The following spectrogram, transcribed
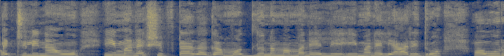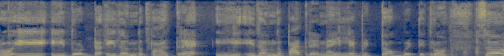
ಆಕ್ಚುಲಿ ನಾವು ಈ ಮನೆಗೆ ಶಿಫ್ಟ್ ಆದಾಗ ಮೊದಲು ನಮ್ಮ ಮನೆಯಲ್ಲಿ, ಈ ಮನೇಲಿ ಯಾರಿದ್ರು, ಅವರು ಈ ಈ ದೊಡ್ಡ, ಇದೊಂದು ಪಾತ್ರೆ, ಈ, ಇದೊಂದು ಪಾತ್ರೆನ ಇಲ್ಲೇ ಬಿಟ್ಟೋಗ್ಬಿಟ್ಟಿದ್ರು. ಸೊ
